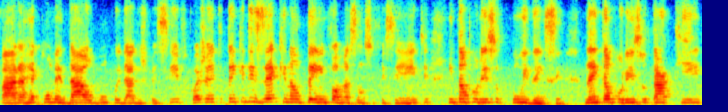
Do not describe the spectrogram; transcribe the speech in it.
para recomendar algum cuidado específico, a gente tem que dizer que não tem informação suficiente, então por isso cuidem-se, né? Então por isso está aqui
